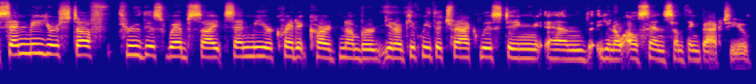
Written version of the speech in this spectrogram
send me your stuff through this website send me your credit card number you know give me the track listing and you know i'll send something back to you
